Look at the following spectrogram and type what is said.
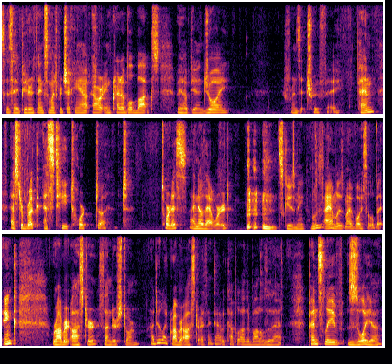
says, Hey Peter, thanks so much for checking out our Inkredible box. We hope you enjoy. Friends at Truphae. Pen, Esterbrook, Estie Torta, Tortoise. I know that word. Excuse me. I'm losing, I am losing my voice a little bit. Ink, Robert Oster, Thunderstorm. I do like Robert Oster. I think I have a couple other bottles of that. Pen sleeve, Zoya,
